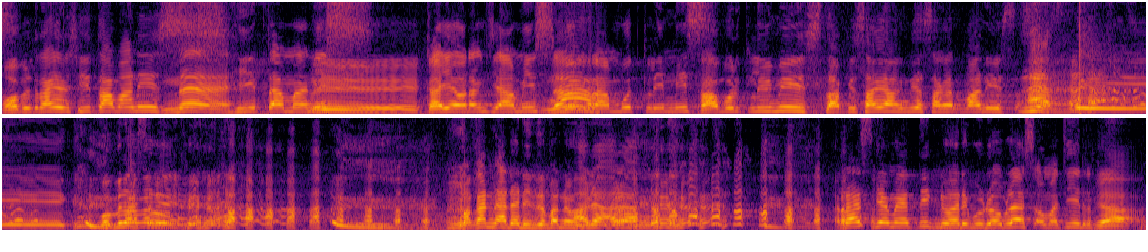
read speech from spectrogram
Mobil terakhir si hitam manis. Nah, hitam manis. Eh. Kayak orang Ciamis, Nah. berambut klimis. Rambut klimis, tapi sayang dia sangat manis. Asik. Mobil apa nih? Makan ada di depan Om. Ada, ada. Ras Gematic 2012 Om Acir. Ya,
